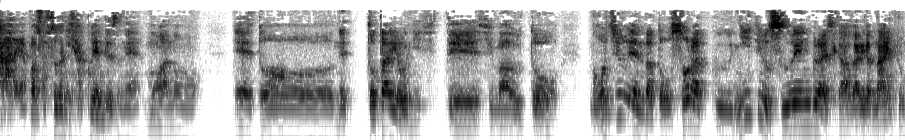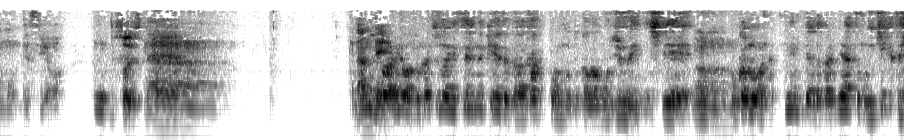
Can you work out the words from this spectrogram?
ああ、やっぱさすがに100円ですね。もうあの、えっ、と、ネット対応にしてしまうと、50円だとおそらく二十数円ぐらいしか上がりがないと思うんですよ。そうですね。うん。なんで、は昔の SNK とかカプコンのとかは50円にして、うん。他のは100円みたいな感じじゃなくても一律100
